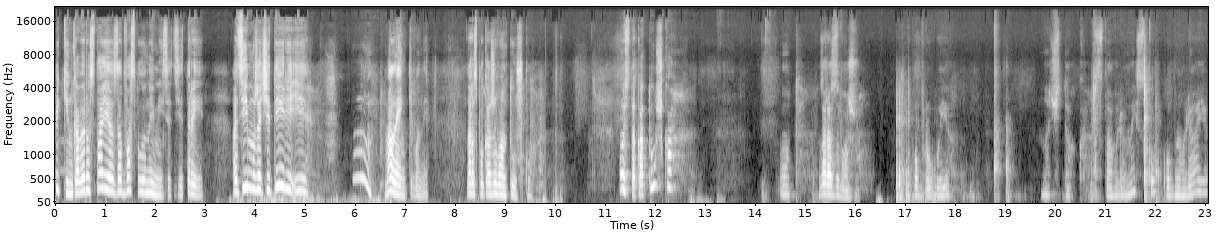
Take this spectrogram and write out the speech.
пекінка, виростає за 2,5 місяці, 3. А ці може 4 і м, маленькі вони. Зараз покажу вам тушку. Ось така тушка. От. Зараз зважу. Попробую. Значить так, ставлю миску, обнуляю.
